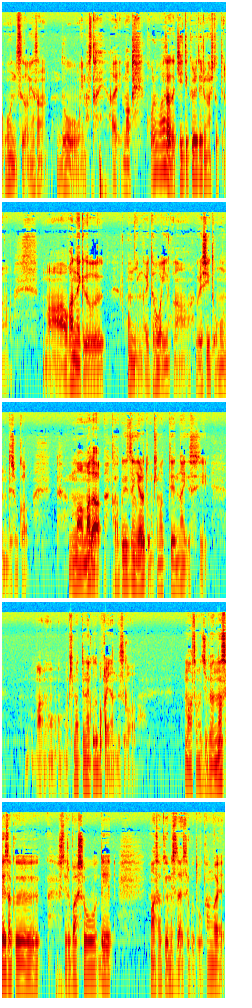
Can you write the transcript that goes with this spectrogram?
思うんですが皆さんどう思いますかね？はい。まあこれをわざわざ聞いてくれてるような人ってのはまあわかんないけど本人がいた方がいいのかな嬉しいと思うんでしょうか？まあまだ確実にやるとも決まってないですしあの決まってないことばかりなんですがまあその自分の制作してる場所で、まあ、作品を見せたりすることを考え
